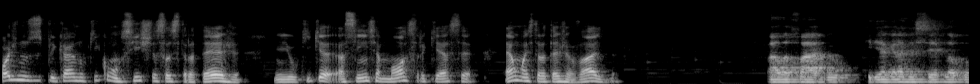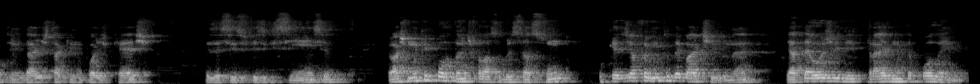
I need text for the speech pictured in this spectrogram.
pode nos explicar no que consiste essa estratégia e o que, que a ciência mostra que essa é uma estratégia válida? Fala, Fábio. Queria agradecer pela oportunidade de estar aqui no podcast Exercício Físico e Ciência. Eu acho muito importante falar sobre esse assunto, porque ele já foi muito debatido, né? E até hoje ele traz muita polêmica.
